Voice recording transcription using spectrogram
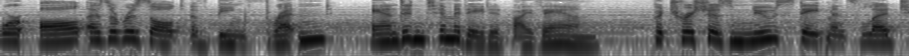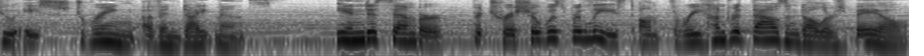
were all as a result of being threatened and intimidated by Van. Patricia's new statements led to a string of indictments. In December, Patricia was released on $300,000 bail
